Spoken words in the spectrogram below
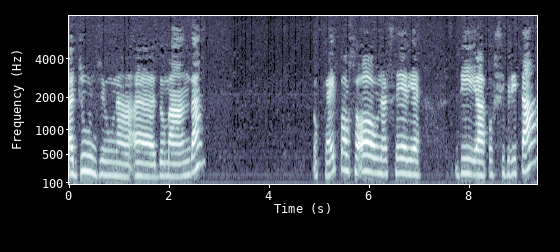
aggiungi una eh, domanda, ok, posso, ho una serie di uh, possibilità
